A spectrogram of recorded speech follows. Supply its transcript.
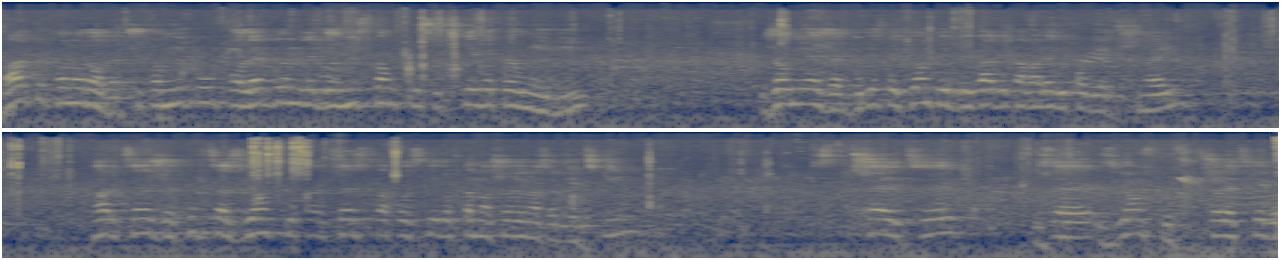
Warty honorowe przy pomniku poległym legionistom Piłsudskiego pełnili żołnierze 25. Brygady Kawalerii Powietrznej, harcerze chówca Związku Harcerstwa Polskiego w Tomaszowie Mazowieckim, strzelcy ze Związku Strzeleckiego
